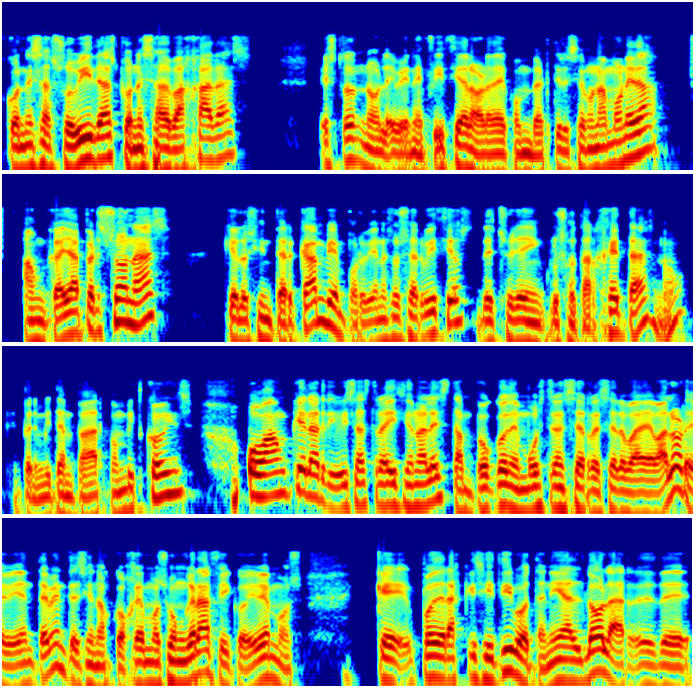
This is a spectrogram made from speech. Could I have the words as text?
con esas subidas, con esas bajadas. Esto no le beneficia a la hora de convertirse en una moneda, aunque haya personas que los intercambien por bienes o servicios, de hecho ya hay incluso tarjetas ¿no? que permiten pagar con bitcoins, o aunque las divisas tradicionales tampoco demuestren ser reserva de valor, evidentemente, si nos cogemos un gráfico y vemos qué poder adquisitivo tenía el dólar desde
